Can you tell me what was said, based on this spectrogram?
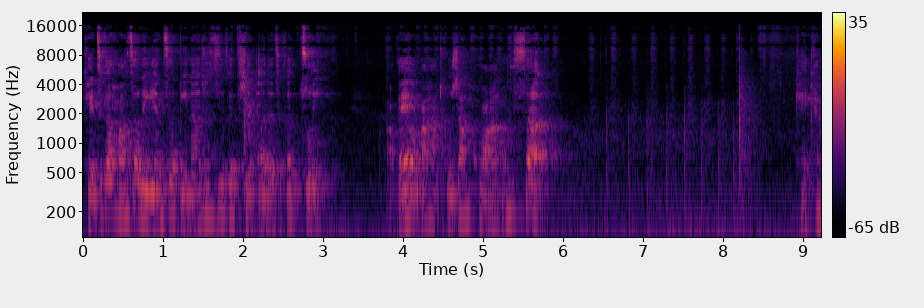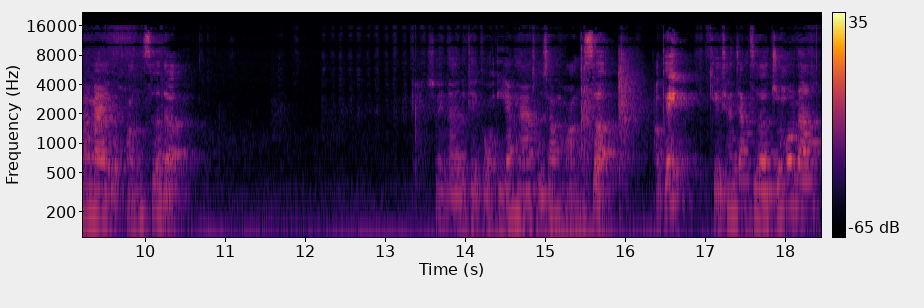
？OK，这个黄色的颜色笔呢，就是这个天鹅的这个嘴。OK，我帮它涂上黄色。OK，看到吗？有黄色的。所以呢，你可以跟我一样，它涂上黄色。OK，可以像这样子了之后呢，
